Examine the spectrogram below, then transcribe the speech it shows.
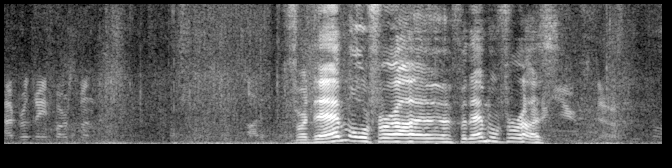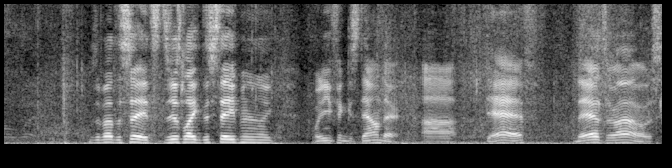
I brought reinforcements. For them or for uh, for them or for us? I was about to say it's just like the statement like, what do you think is down there? Uh, death. That's ours.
